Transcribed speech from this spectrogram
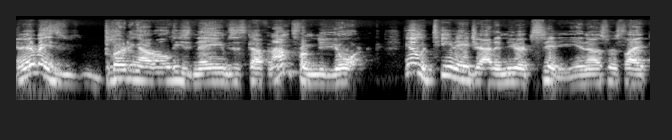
everybody's blurting out all these names and stuff. And I'm from New York. You know, I'm a teenager out of New York City. You know, so it's like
